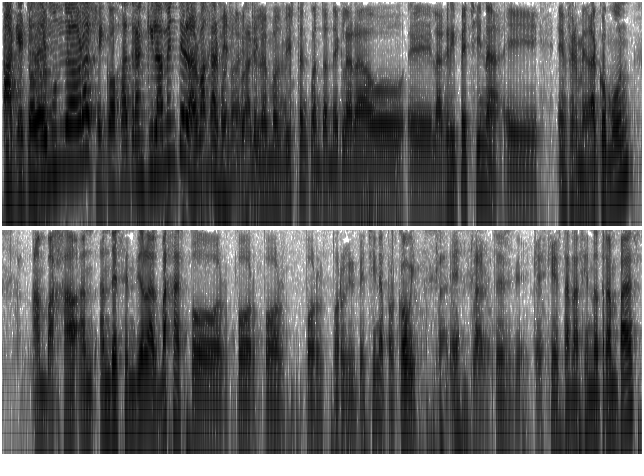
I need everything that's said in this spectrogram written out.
a que todo el mundo ahora se coja tranquilamente las bajas Bueno, es menstruales. que lo hemos visto en cuanto han declarado eh, la gripe china eh, enfermedad común, han bajado, han, han descendido las bajas por, por, por, por, por gripe china, por COVID. Claro, ¿eh? claro. Entonces, que- es que están haciendo trampas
